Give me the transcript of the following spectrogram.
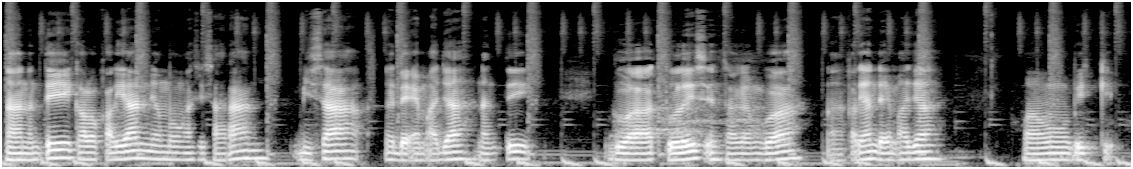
Nah nanti kalau kalian yang mau ngasih saran bisa nge DM aja. Nanti gua tulis Instagram gua. Nah kalian DM aja. Mau bikin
